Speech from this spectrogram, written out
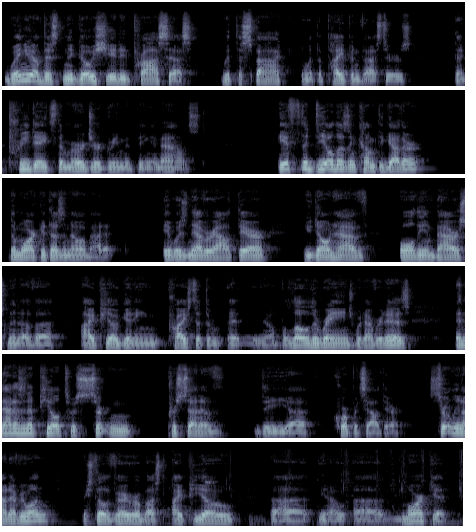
When you have this negotiated process with the SPAC and with the pipe investors that predates the merger agreement being announced, if the deal doesn't come together, the market doesn't know about it. It was never out there. You don't have all the embarrassment of a IPO getting priced at the, you know, below the range, whatever it is. And that doesn't appeal to a certain percent of the uh, corporates out there. Certainly not everyone. We still have a very robust IPO, uh, you know, uh, market.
